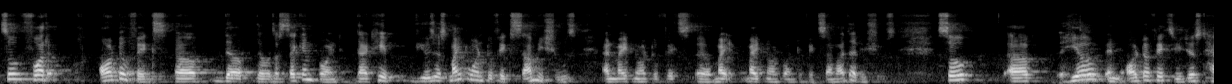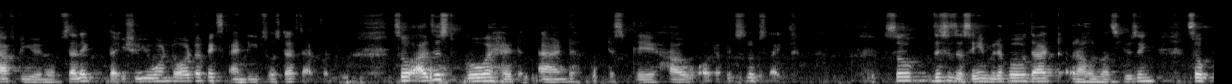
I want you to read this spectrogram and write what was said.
So for autofix, uh, the, there was a second point that hey, users might want to fix some issues and might not to fix uh, might might not want to fix some other issues. So uh, here in autofix, you just have to you know select the issue you want to autofix, and deep source does that for you. So I'll just go ahead and display how autofix looks like. So this is the same repo that Rahul was using. So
